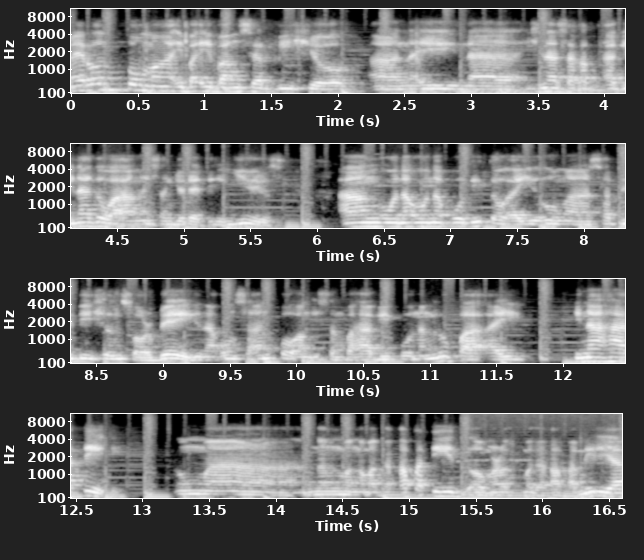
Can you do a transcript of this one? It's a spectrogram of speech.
mayroon pong mga iba-ibang serbisyo ah, na, na sinasakat, ah, ginagawa ang isang geodetic engineers. Ang una-una po dito ay yung ah, subdivision survey na kung saan po ang isang bahagi po ng lupa ay hinahati ng, uh, ng mga magkakapatid o mga magkakapamilya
